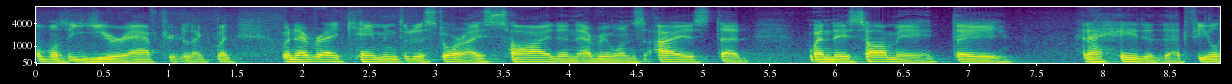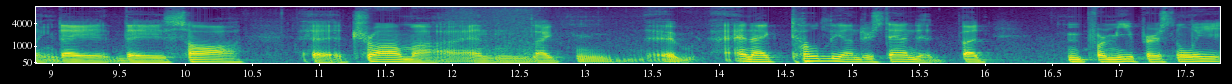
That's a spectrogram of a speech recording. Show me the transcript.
almost a year after. Like when whenever I came into the store, I saw it in everyone's eyes that when they saw me, they and I hated that feeling. They they saw uh, trauma and like, uh, and I totally understand it. But for me personally,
